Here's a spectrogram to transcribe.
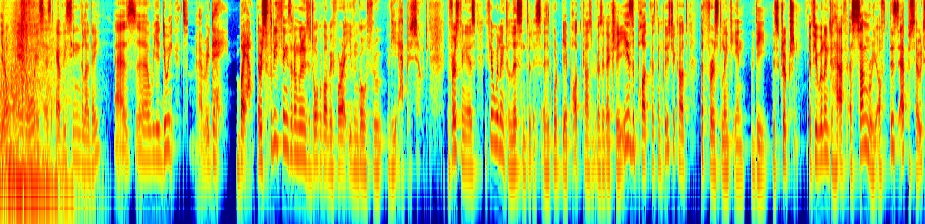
You know, as always, as every single day, as uh, we are doing it every day. But yeah, there's three things that I'm willing to talk about before I even go through the episode. The first thing is, if you're willing to listen to this as it would be a podcast because it actually is a podcast, then please check out the first link in the description. If you're willing to have a summary of this episode,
